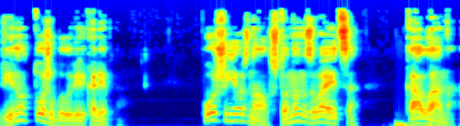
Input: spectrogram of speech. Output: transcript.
Вино тоже было великолепно. Позже я узнал, что оно называется калана.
